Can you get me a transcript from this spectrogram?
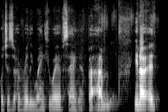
which is a really wanky way of saying it. But um, you know, it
